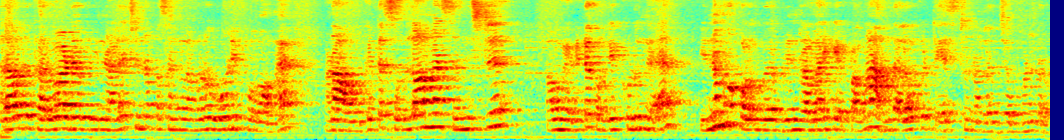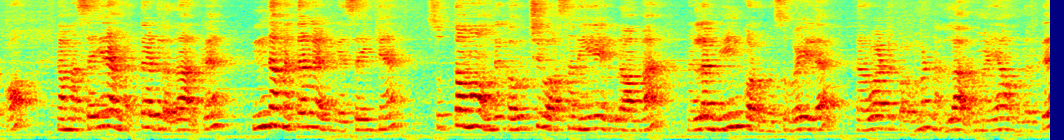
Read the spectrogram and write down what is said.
அதாவது கருவாடு அப்படின்னாலே சின்ன பசங்களாம் கூட ஓடி போவாங்க. ஆனால் அவங்கக்கிட்ட சொல்லாமல் செஞ்சுட்டு அவங்க கிட்ட கொண்டு கொடுங்க. என்னமோ குழம்பு அப்படின்ற மாதிரி கேட்பாங்க. அந்த அளவுக்கு டேஸ்ட் நல்ல ஜம்முன்னு இருக்கும். நம்ம செய்கிற மெத்தடில் தான் இருக்கு. இந்த மெத்தடில் நீங்கள் செய்யுங்க சுத்தமாக வந்து கவுச்சி வாசனையே இல்லாமல் நல்ல மீன் குழம்பு சுவையில் கருவாட்டு குழம்பு நல்லா அருமையாக வந்திருக்கு.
